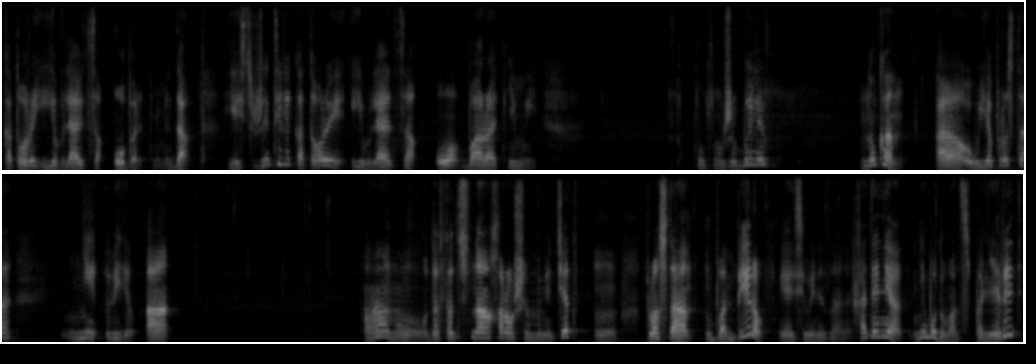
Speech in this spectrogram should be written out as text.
которые являются оборотнями. Да, есть жители, которые являются оборотнями. Тут мы уже были. Ну-ка, а, я просто не видел. А а, ну, достаточно хороший иммунитет. Просто вампиров, если вы не знали. Хотя нет, не буду вас спойлерить.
